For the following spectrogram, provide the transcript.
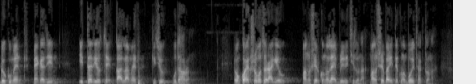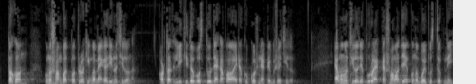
ডকুমেন্ট, ম্যাগাজিন ইত্যাদি হচ্ছে কালামের কিছু উদাহরণ। এবং কয়েকশো বছর আগেও মানুষের কোনো লাইব্রেরি ছিল না। মানুষের বাড়িতে কোনো বই থাকতো না। তখন কোনো সংবাদপত্র কিংবা ম্যাগাজিনও ছিল না। অর্থাৎ লিখিত বস্তুর দেখা পাওয়া এটা খুব কঠিন একটা বিষয় ছিল। এমনও ছিল যে পুরো একটা সমাজে কোনো বই পুস্তক নেই।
